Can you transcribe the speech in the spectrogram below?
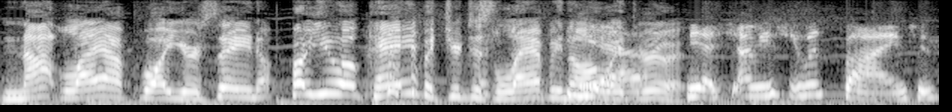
not laugh while you're saying, "Are you okay?" But you're just laughing the whole way through it. Yeah, I mean, she was fine. She's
